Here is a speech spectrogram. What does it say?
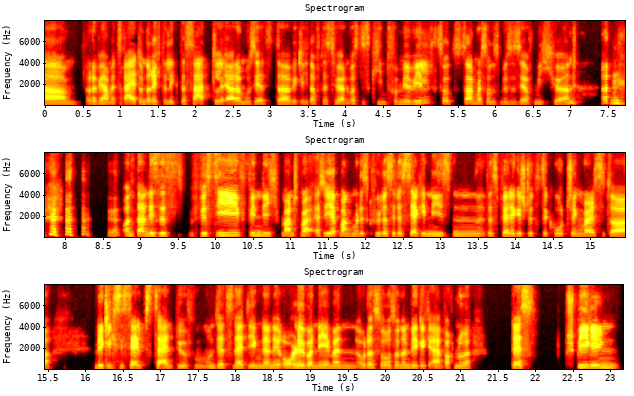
Ähm, oder wir haben jetzt Reitunterricht, da liegt der Sattel, ja, da muss ich jetzt äh, wirklich auf das hören, was das Kind von mir will, sozusagen, weil sonst müssen sie auf mich hören. ja. Und dann dieses für sie finde ich manchmal, also ich habe manchmal das Gefühl, dass sie das sehr genießen, das pferdegestützte Coaching, weil sie da wirklich sie selbst sein dürfen und jetzt nicht irgendeine Rolle übernehmen oder so, sondern wirklich einfach nur das spiegeln,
